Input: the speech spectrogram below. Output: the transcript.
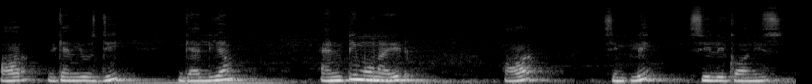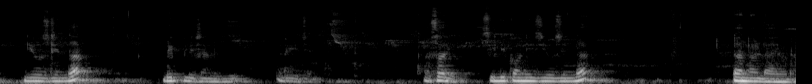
or we can use the gallium antimonide or simply silicon is used in the depletion region. Oh, sorry silicon is used in the tunnel diode.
